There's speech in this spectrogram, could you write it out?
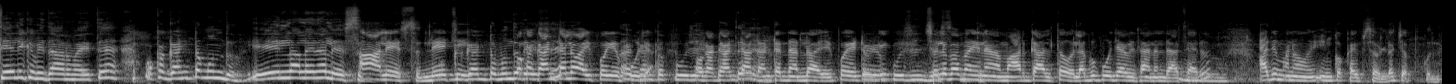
తేలిక విధానం అయితే ఒక గంట ముందు ఏ ఇల్లాలైనా లేస్తుంది. లేస్తుంది. లేచి గంట ముందు ఒక గంటలో అయిపోయే పూజ. పూజ ఒక గంట గంటన్నరలో అయిపోయేటువంటి. సులభమైన మార్గాలతో లఘు పూజా విధానం రాశారు. అది మనం ఇంకొక ఎపిసోడ్లో చెప్పుకుందాం.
